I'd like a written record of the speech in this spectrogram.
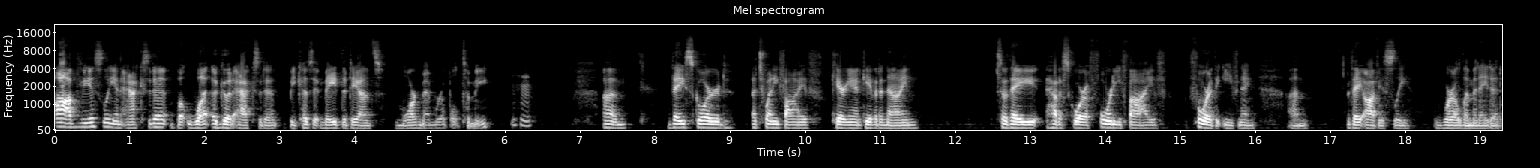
obviously an accident, but what a good accident because it made the dance more memorable to me. Mm-hmm. Um, they scored a 25. Carrie Ann gave it a 9. So they had a score of 45 for the evening. Um, they obviously were eliminated.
